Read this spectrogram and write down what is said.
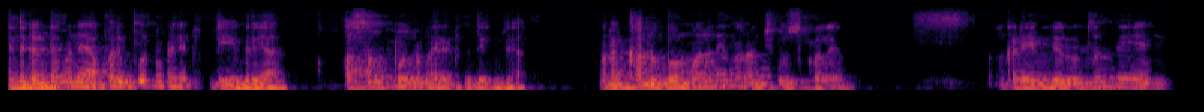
ఎందుకంటే మన అపరిపూర్ణమైనటువంటి ఇంద్రియాలు అసంపూర్ణమైనటువంటి ఇంద్రియాలు. మన కనుబొమ్మల్ని మనం చూసుకోలేము. అక్కడ ఏం జరుగుతుంది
